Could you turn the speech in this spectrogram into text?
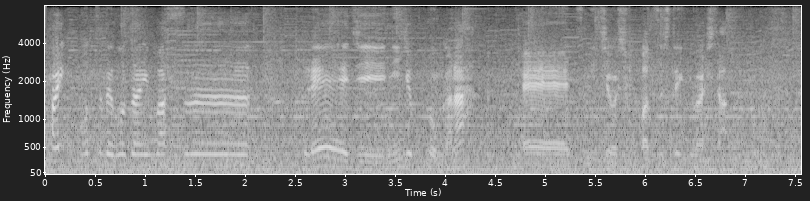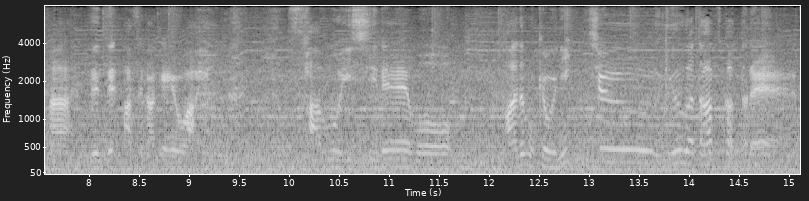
はいおつでございます。0時20分かな。えー、積み地を出発してきました。あ全然汗かけへんわ。寒いしねもう。あでも今日日中夕方暑かったね。うん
